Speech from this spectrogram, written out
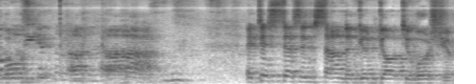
εγώ. It just doesn't sound a good God to worship.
